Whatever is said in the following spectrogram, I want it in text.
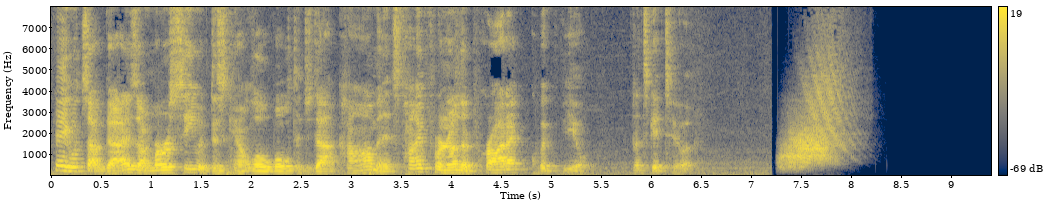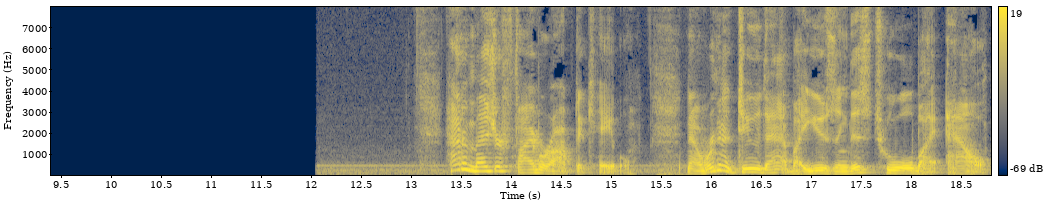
Hey, what's up guys? I'm Mercy with DiscountLowVoltage.com and it's time for another product quick view. Let's get to it. How to measure fiber optic cable. Now we're going to do that by using this tool by OWL,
